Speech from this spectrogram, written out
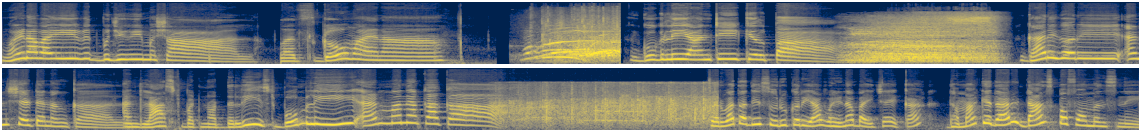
वैणाबाई विथ बुझी हुई मशाल. लेट्स गो मायना. गुगली आंटी किल्पा. घारी गोरी अँड शेटन uncle. And last but not the least बोंबली अँड मन्या काका. सर्वात आधी सुरू करूया वहिणाबाईच्या एका धमाकेदार डान्स परफॉर्मन्सने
